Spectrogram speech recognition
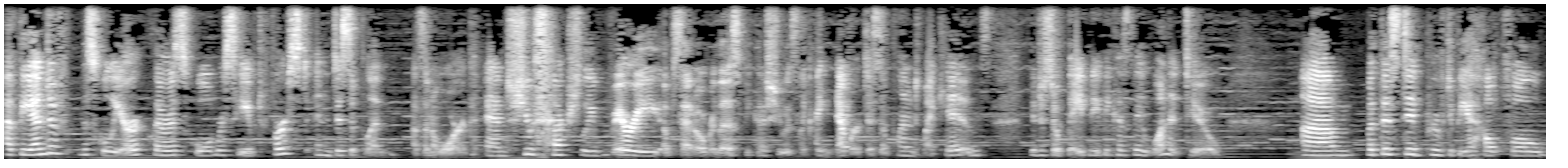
At the end of the school year, Clara's school received First in Discipline as an award, and she was actually very upset over this because she was like, I never disciplined my kids. They just obeyed me because they wanted to. Um, but this did prove to be a helpful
